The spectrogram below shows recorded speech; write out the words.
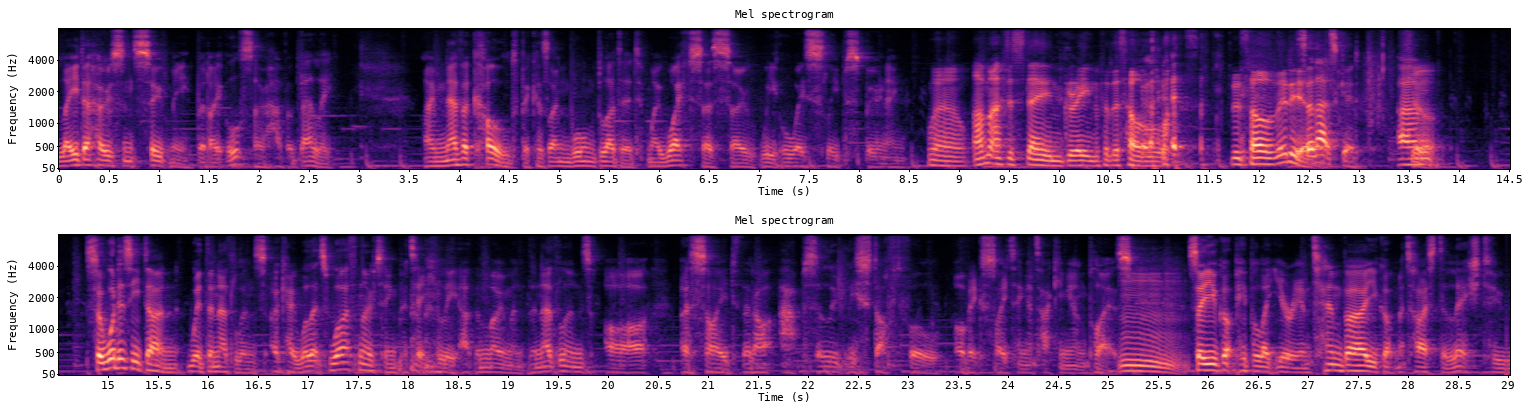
lederhosen suit me, but I also have a belly. I'm never cold because I'm warm blooded. My wife says so. We always sleep spooning. Well, I might have to stay in green for this whole this whole video. So that's good. Um, Sure. So what has he done with the Netherlands? Okay, well, it's worth noting, particularly at the moment, the Netherlands are a side that are absolutely stuffed full of exciting attacking young players. So you've got people like Jurriën Timber, you've got Matthias de Ligt, who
